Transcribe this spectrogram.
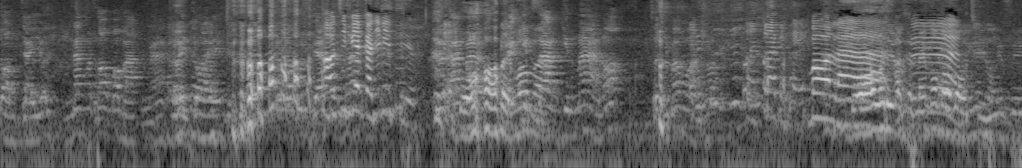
ตอมใจเยอะนั่งมาท่องมามักนะเฮ้ยจอยเอาจิเบียนกันยี่ดีสิโอ้ยกินสร้างกินหน้าเนาะสสีมาวัดเนาะเปิดตัวเป็นแผลบอลล่ะโอ้วันนี้เราจะไปพ่อบอกจริงซื้อ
